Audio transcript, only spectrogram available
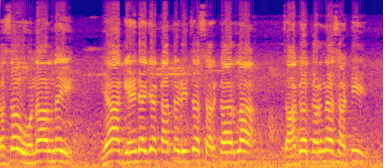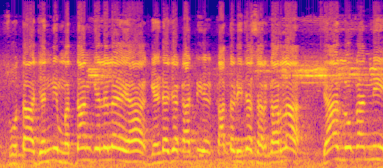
तसं होणार नाही. या गेंड्याच्या कातडीचं सरकारला जागं करण्यासाठी स्वतः ज्यांनी मतदान केलेलं आहे ह्या गेंड्याच्या काटी कातडीच्या सरकारला त्या लोकांनी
